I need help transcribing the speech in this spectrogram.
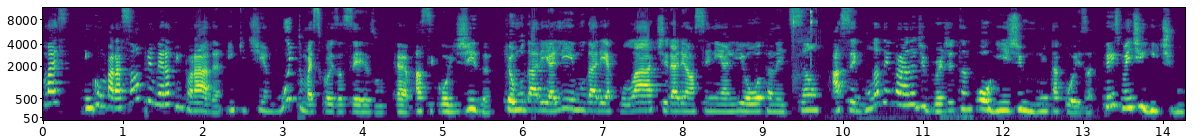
Mas, em comparação à primeira temporada, em que tinha muito mais coisa a ser, é, a ser corrigida, que eu mudaria ali, mudaria acolá, tiraria uma ceninha ali ou outra na edição, a segunda temporada de Bridgerton corrige muita coisa. Principalmente ritmo.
